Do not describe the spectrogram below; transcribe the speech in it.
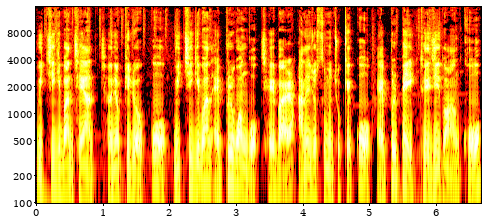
위치 기반 제한 전혀 필요 없고 위치 기반 애플 광고 제발 안 해줬으면 좋겠고 애플페이 되지도 않고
